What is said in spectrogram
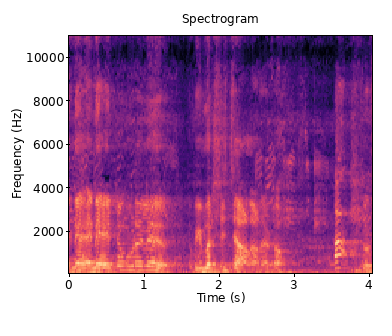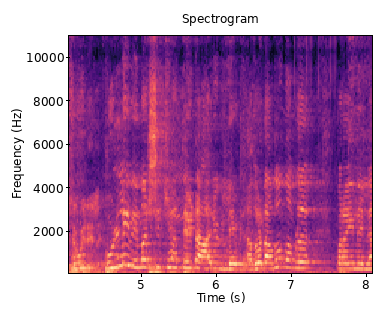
എന്നെ എന്നെ ഏറ്റവും കൂടുതൽ വിമർശിച്ച ആളാണ് കേട്ടോ. ആ, പുള്ളി വിമർശിക്കാത്തായിട്ട് ആരും ഇല്ല ഇവിടെ. അതുകൊണ്ട് അതൊന്നും നമ്മൾ പറയുന്നില്ല.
